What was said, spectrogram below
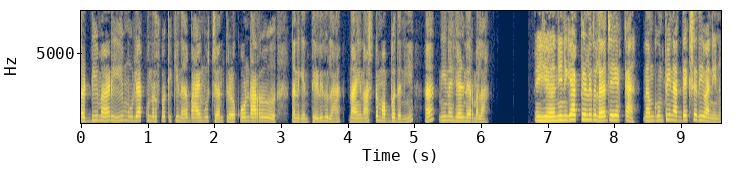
ದಡ್ಡಿ ಮಾಡಿ ಮೂಲ್ಯಾಕ ಕುಂದರ್ಸ್ಬೇಕಿನ ಬಾಯಿ ಮುಚ್ಚ ಅಂತ ತಿಳ್ಕೊಂಡಾರು. ನನಗೇನು ತಿಳಿದಿಲ್ಲ, ನಾ ಏನ್ ಅಷ್ಟ ಮಬ್ಬದನಿ ಹಾ ನೀನ ಹೇಳ್ ನಿರ್ಮಲ. ಅಯ್ಯೋ, ನಿನಗೆ ಯಾಕೆ ತಿಳಿದಿಲ್ಲ ಜಯಕ್ಕ? ನಮ್ಮ ಗುಂಪಿನ ಅಧ್ಯಕ್ಷ ದೀವ ನೀನು.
